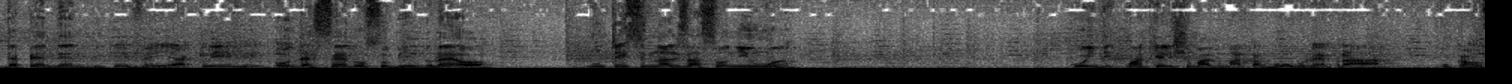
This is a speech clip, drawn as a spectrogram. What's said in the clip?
Dependendo de quem vem é aclive, ou descendo ou subindo, né? Ó, não tem sinalização nenhuma. Com, com aquele chamado mata-burro, né? Para o carro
